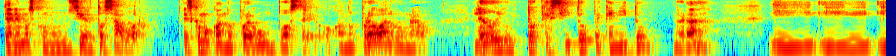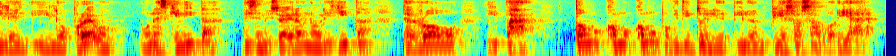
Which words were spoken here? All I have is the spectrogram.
tenemos como un cierto sabor. Es como cuando pruebo un postre o cuando pruebo algo nuevo. Le doy un toquecito pequeñito, ¿verdad? Y, y lo pruebo, una esquinita, dice mi suegra, una orillita, te robo y pa, tomo como, como un poquitito y, y lo empiezo a saborear.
